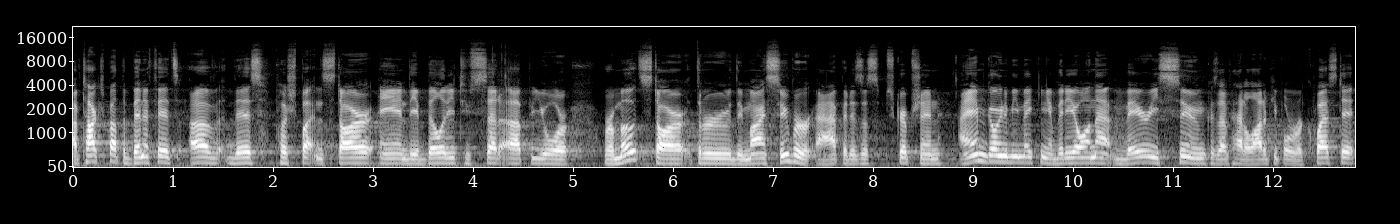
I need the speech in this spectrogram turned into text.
I've talked about the benefits of this push button start and the ability to set up your remote start through the My Subaru app. It is a subscription. I am going to be making a video on that very soon because I've had a lot of people request it.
